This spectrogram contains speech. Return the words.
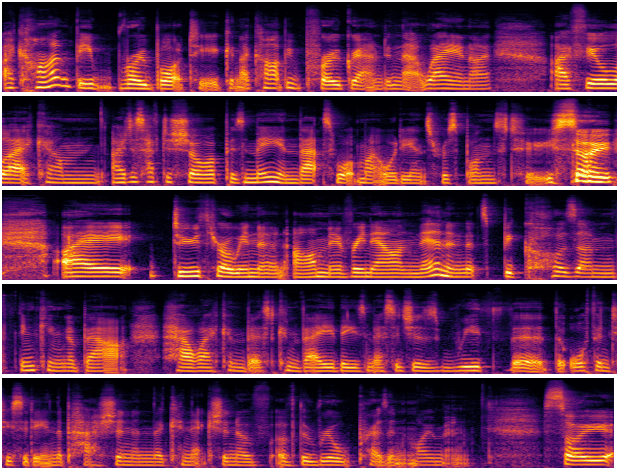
I can't be robotic and I can't be programmed in that way. And I I feel like um, I just have to show up as me, and that's what my audience responds to. So I do throw in an arm every now and then, and it's because I'm thinking about how I can best convey these messages with the the authenticity and the passion and the connection of of the real present moment. So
